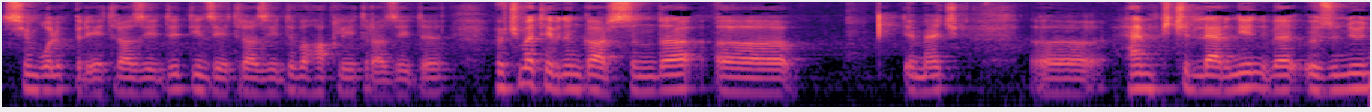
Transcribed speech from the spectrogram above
Simvolik bir etiraz idi, dinc etiraz idi və haqlı etiraz idi. Hökumət evinin qarşısında e, demək, həm fikirlərinin və özünün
